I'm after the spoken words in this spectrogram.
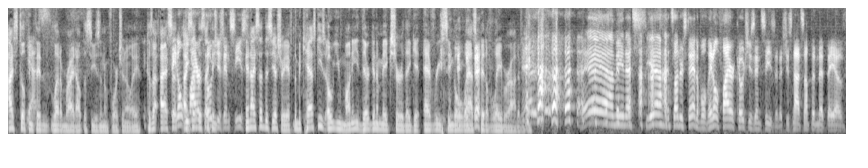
I still think Yes. they'd let him ride out the season, unfortunately, because I, I said They don't I said fire this, I think- in season. And I said this yesterday. If the McCaskeys owe you money, they're going to make sure they get every single last bit of labor out of you. yeah, I mean that's yeah, it's understandable. They don't fire coaches in season. It's just not something that they have,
